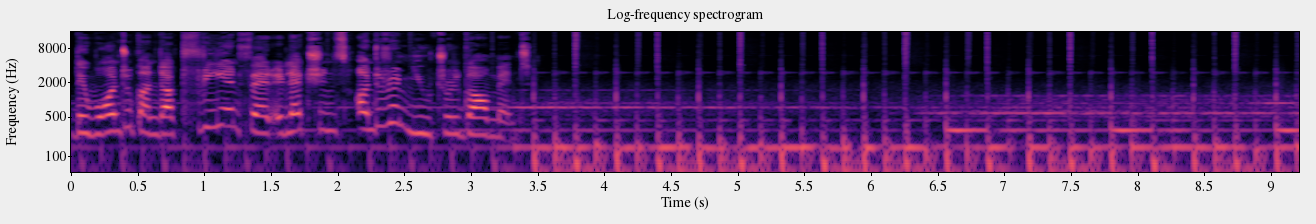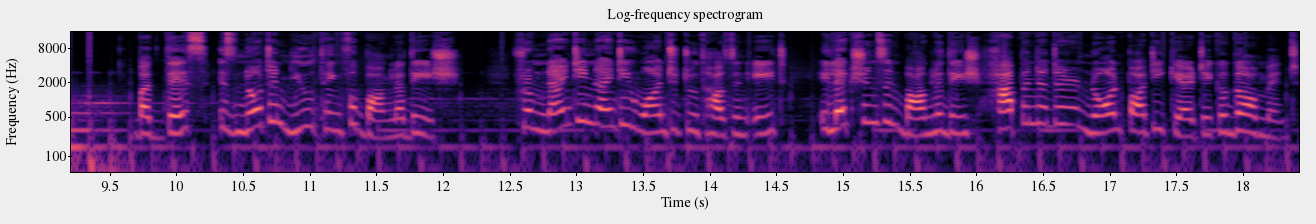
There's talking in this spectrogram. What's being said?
They want to conduct free and fair elections under a neutral government. But this is not a new thing for Bangladesh. From 1991 to 2008, elections in Bangladesh happened under a non party caretaker government.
